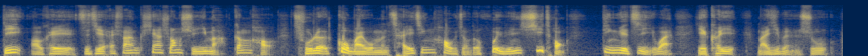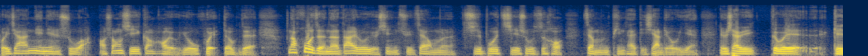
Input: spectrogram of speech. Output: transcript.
第一啊，可以直接哎，双现在双十一嘛，刚好除了购买我们财经号角的会员系统订阅制以外，也可以买几本书回家念念书啊，啊，双十一刚好有优惠，对不对？那或者呢，大家如果有兴趣，在我们直播结束之后，在我们平台底下留言，留下于各位给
